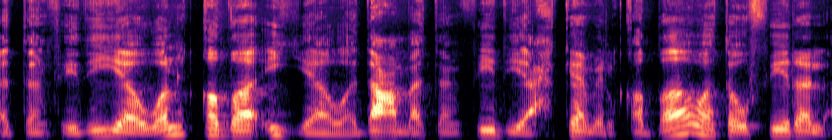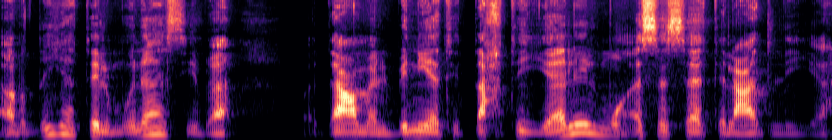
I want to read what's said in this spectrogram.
التنفيذية والقضائية ودعم تنفيذ أحكام القضاء وتوفير الأرضية المناسبة ودعم البنية التحتية للمؤسسات العدلية.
